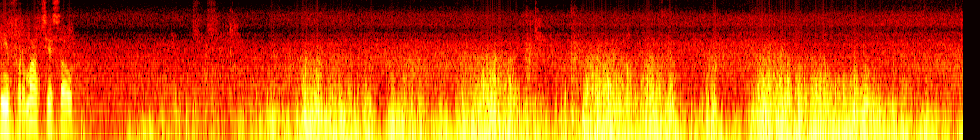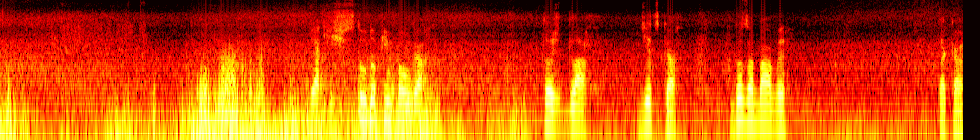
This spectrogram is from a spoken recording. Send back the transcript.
informacje są. Jakiś stół do ping-ponga, coś dla dziecka do zabawy, taka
